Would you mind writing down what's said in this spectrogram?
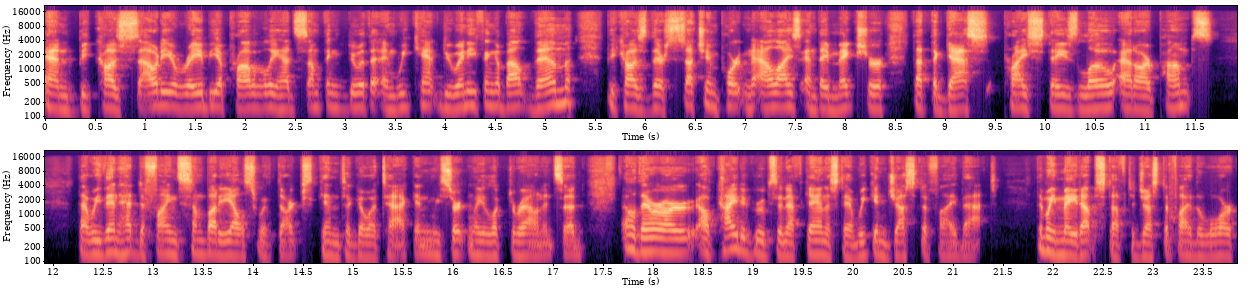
and because Saudi Arabia probably had something to do with it. And we can't do anything about them because they're such important allies and they make sure that the gas price stays low at our pumps. That we then had to find somebody else with dark skin to go attack. And we certainly looked around and said, oh, there are Al Qaeda groups in Afghanistan. We can justify that. Then we made up stuff to justify the war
